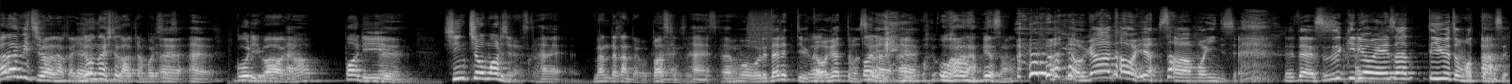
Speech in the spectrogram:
花道はなんかいろんな人が頑張りそうです、ゴリはやっぱりはい。身長もあるじゃないですか、はいなんだかんだバスケの世界ですから、はい、もう俺誰っていうか分かってますよ、やっぱり、はい。小川直也さん？小川直也さんはもういいんですよ。だから鈴木亮平さんって言うと思ったんですよ。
